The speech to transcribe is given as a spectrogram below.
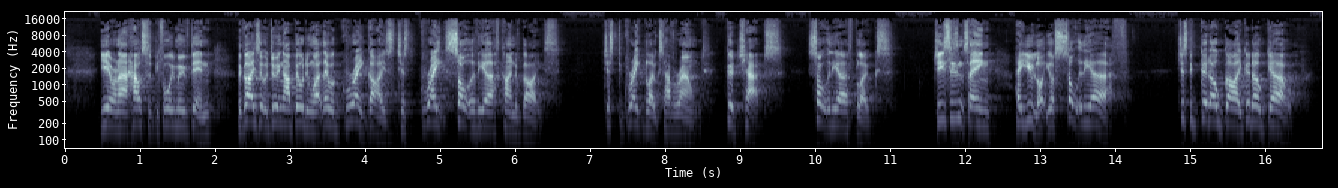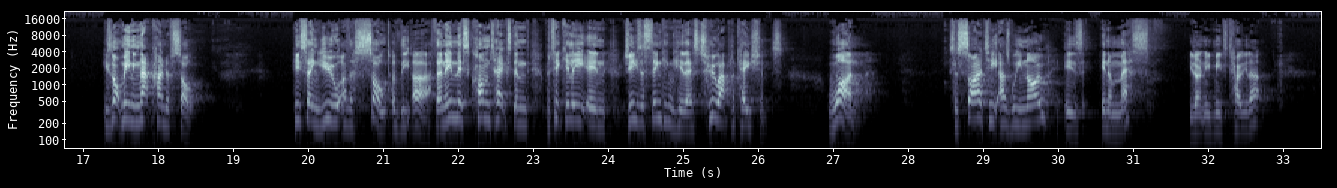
year on our houses before we moved in, the guys that were doing our building work, they were great guys, just great salt of the earth kind of guys. Just great blokes to have around. Good chaps. Salt of the earth blokes. Jesus isn't saying, hey, you lot, you're salt of the earth. Just a good old guy, good old girl. He's not meaning that kind of salt. He's saying you are the salt of the earth. And in this context, and particularly in Jesus' thinking here, there's two applications. One, society as we know is in a mess. You don't need me to tell you that.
